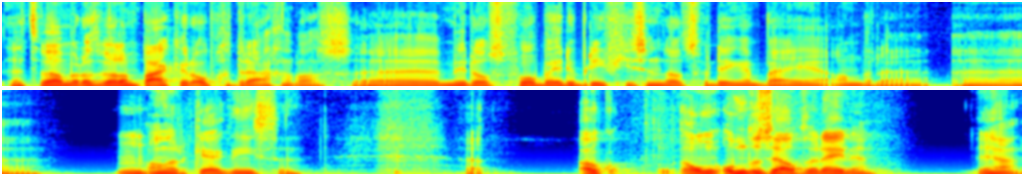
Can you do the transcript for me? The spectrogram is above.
Terwijl me dat wel een paar keer opgedragen was. middels voorbedenbriefjes en dat soort dingen bij andere, hmm. andere kerkdiensten. ook om, om dezelfde reden. Ja.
